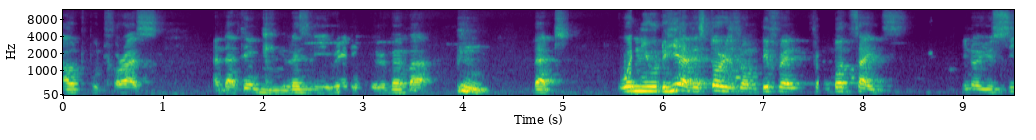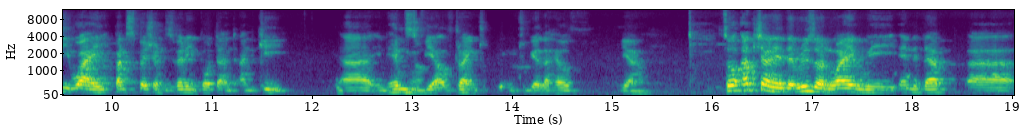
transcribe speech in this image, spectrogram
output for us. And I think mm -hmm. Leslie really remember that when you would hear the stories from different, from both sides, you know, you see why participation is very important and key uh, in hemisphere of trying to bring together health. Yeah. So actually, the reason why we ended up uh,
